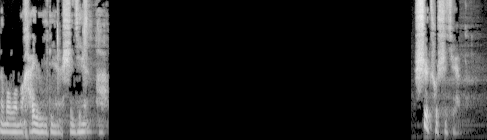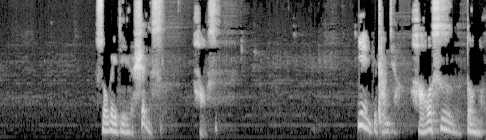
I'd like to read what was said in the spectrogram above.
那么我们还有一点时间啊。事出世间，所谓的盛事、好事，谚语常讲“好事多磨”，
